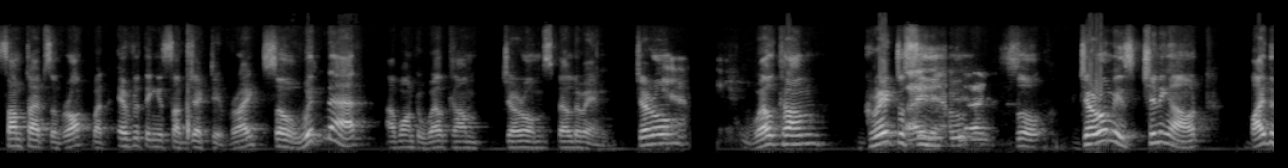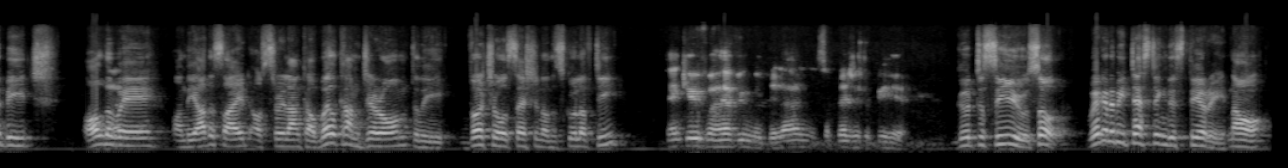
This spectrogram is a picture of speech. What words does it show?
some types of rock, but everything is subjective, right? So with that, I want to welcome Jerome Speldewinde. Jerome, yeah. welcome. Great to Hi, see you. So Jerome is chilling out by the beach all the yeah. way on the other side of Sri Lanka. Welcome, Jerome, to the virtual session of the School of Tea. Thank you for having me, Dilhan. It's a pleasure to be here. Good to see you. So we're going to be testing this theory. Now,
